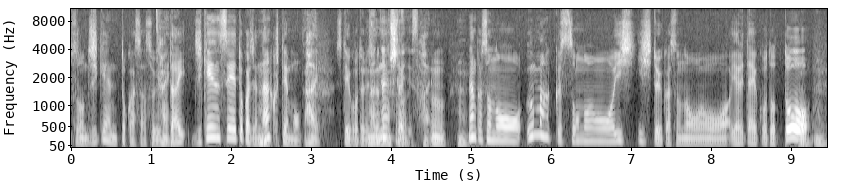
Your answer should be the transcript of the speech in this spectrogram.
その事件とかさそういう大、事件性とかじゃなくても、はい。っていうことですよね。何でもしたいです。はい。なんかそのうまくその意思意思というかそのやりたいことと、うん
